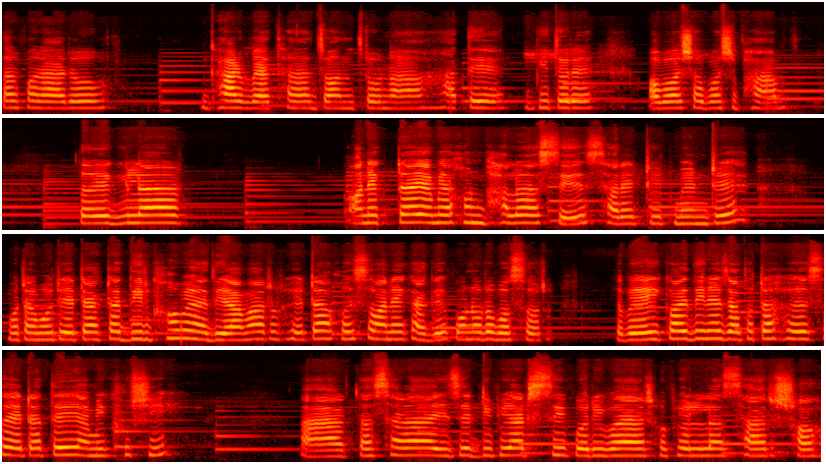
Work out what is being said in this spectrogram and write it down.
তারপর আরও ঘাড় ব্যথা, যন্ত্রণা, হাতে ভিতরে অবশ অবশ ভাব। তো এগুলার অনেকটাই আমি এখন ভালো আছি স্যারের ট্রিটমেন্টে মোটামুটি এটা একটা দীর্ঘমেয়াদী। আমার এটা হয়েছে অনেক আগে, পনেরো বছর। তবে এই কয়দিনে যতটা হয়েছে এটাতেই আমি খুশি। আর তাছাড়া এই যে ডিপিআরসি পরিবার শফিউল্লাহ স্যার সহ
